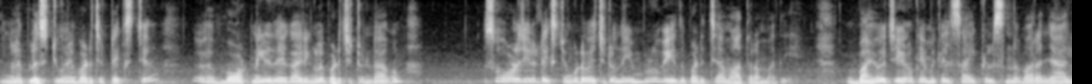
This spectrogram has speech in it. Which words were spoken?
നിങ്ങൾ പ്ലസ് ടുവിന് പഠിച്ച ടെക്സ്റ്റ് ബോട്ടണിയിൽ ഇതേ കാര്യങ്ങൾ പഠിച്ചിട്ടുണ്ടാകും. സുവോളജിയിലെ ടെക്സ്റ്റും കൂടെ വെച്ചിട്ടൊന്ന് ഇമ്പ്രൂവ് ചെയ്ത് പഠിച്ചാൽ മാത്രം മതി. ബയോ ജിയോ കെമിക്കൽ സൈക്കിൾസ് എന്ന് പറഞ്ഞാൽ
